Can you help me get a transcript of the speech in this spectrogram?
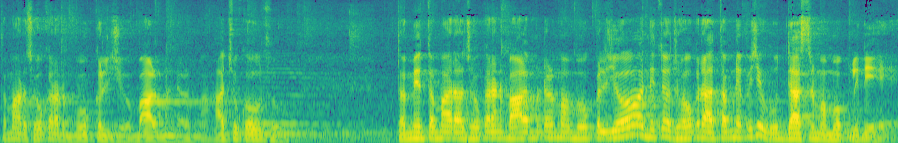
તમારા છોકરાને મોકલજો બાળ મંડળમાં. સાચું કહું છું. તમે તમારા છોકરાને બાળ મંડળમાં મોકલજો, નહીં તો છોકરા તમને પછી વૃદ્ધાશ્રમમાં મોકલી દે.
